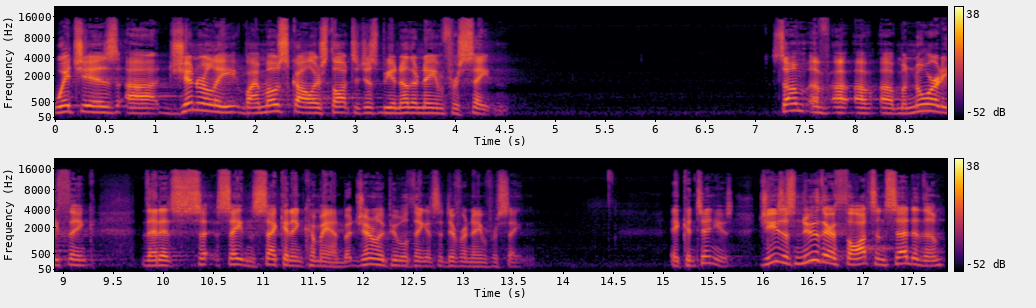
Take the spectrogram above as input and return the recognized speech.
which is uh, generally, by most scholars, thought to just be another name for Satan. Some of a, a minority think that it's Satan's second in command, but generally people think it's a different name for Satan. It continues Jesus knew their thoughts and said to them,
